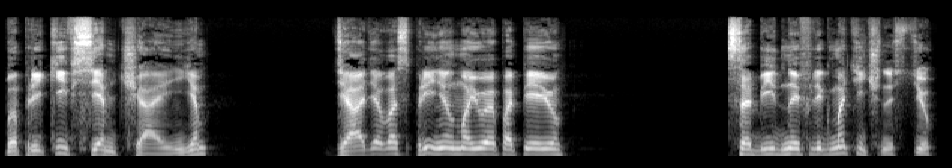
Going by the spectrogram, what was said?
Вопреки всем чаяниям, дядя воспринял мою эпопею с обидной флегматичностью.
